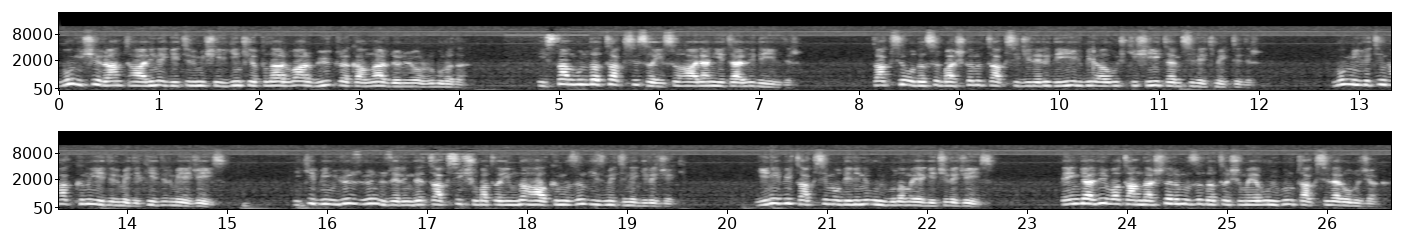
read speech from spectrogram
Bu işi rant haline getirmiş ilginç yapılar var büyük rakamlar dönüyor burada. İstanbul'da taksi sayısı halen yeterli değildir. Taksi odası başkanı taksicileri değil bir avuç kişiyi temsil etmektedir. Bu milletin hakkını yedirmedik yedirmeyeceğiz. 2100'ün üzerinde taksi Şubat ayında halkımızın hizmetine girecek. Yeni bir taksi modelini uygulamaya geçireceğiz. Engelli vatandaşlarımızı da taşımaya uygun taksiler olacak.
